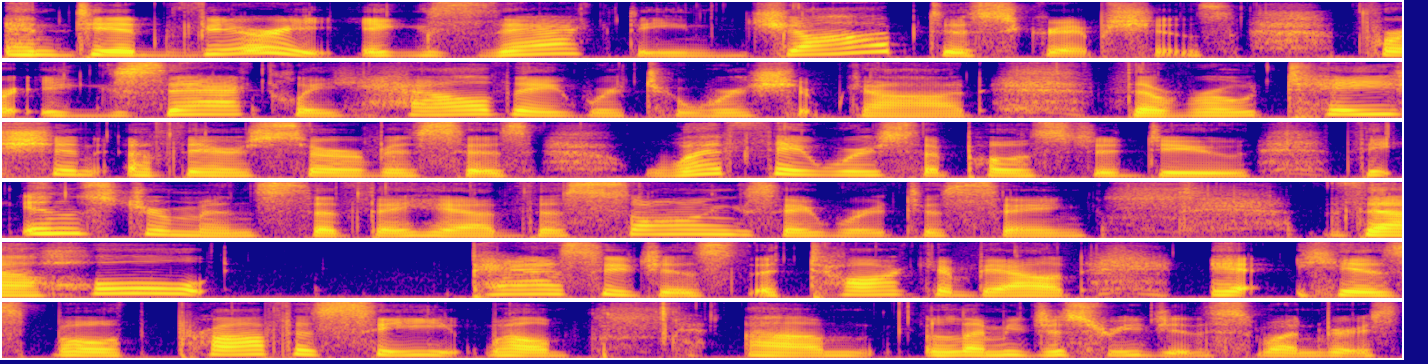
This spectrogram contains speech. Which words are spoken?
and did very exacting job descriptions for exactly how they were to worship God, the rotation of their services, what they were supposed to do, the instruments that they had, the songs they were to sing, the whole passages that talk about his both prophecy. Well, um, let me just read you this one verse.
